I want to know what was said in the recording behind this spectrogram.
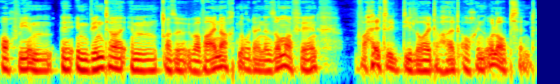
auch wie im, äh, im Winter, im, also über Weihnachten oder in den Sommerferien, weil die, die Leute halt auch in Urlaub sind.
